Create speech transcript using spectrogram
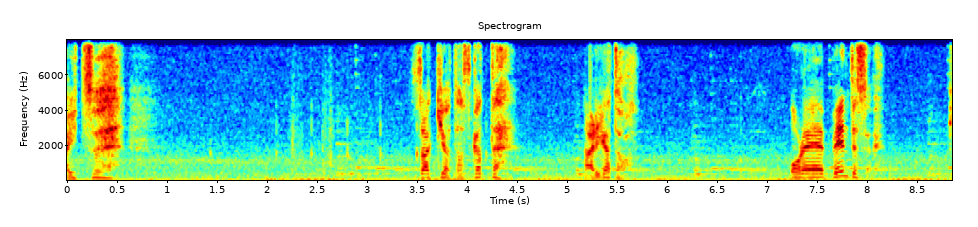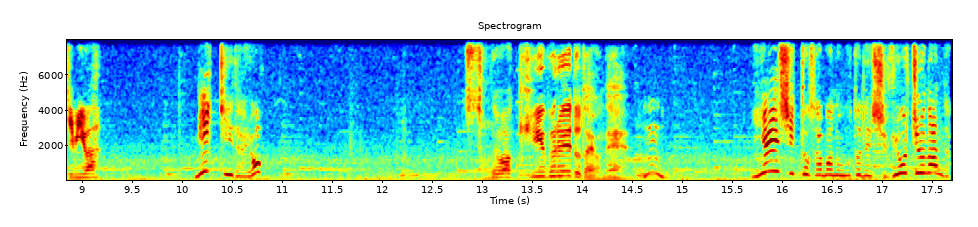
あいつさっきは助かったありがとう俺ベンテス君はミッキーだよそれはキーブレードだよねうんイエンシット様の下で修行中なんだ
